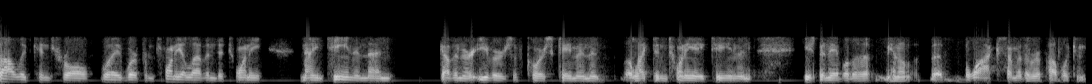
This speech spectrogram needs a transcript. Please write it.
solid control. Well, they were from 2011 to 2019, and then Governor Evers, of course, came in and elected in 2018, and he's been able to, you know, block some of the Republican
